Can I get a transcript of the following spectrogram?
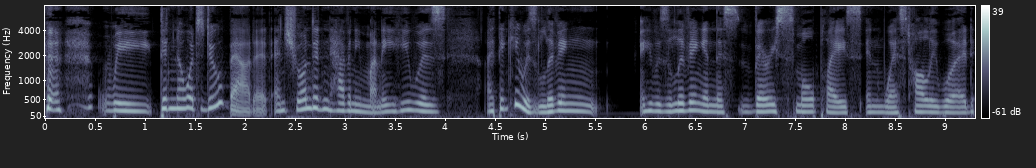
we didn't know what to do about it. And Sean didn't have any money. He was, I think he was living, he was living in this very small place in West Hollywood.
